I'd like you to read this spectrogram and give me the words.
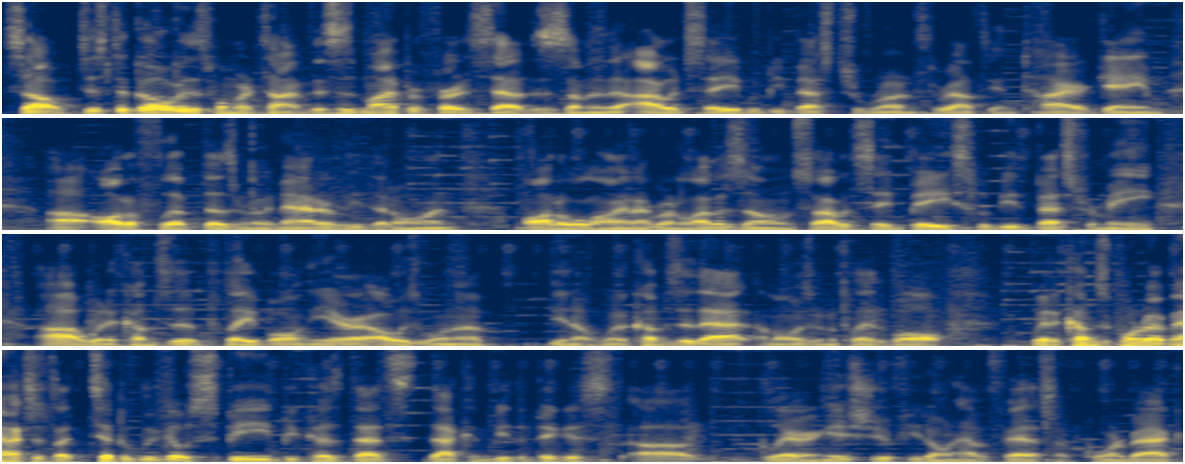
So just to go over this one more time, this is my preferred setup. This is something that I would say would be best to run throughout the entire game. Uh, auto flip doesn't really matter, leave that on. Auto align, I run a lot of zones, so I would say base would be the best for me. Uh, when it comes to play ball in the air, I always want to, you know, when it comes to that, I'm always going to play the ball. When it comes to cornerback matchups, I typically go speed because that's that can be the biggest uh, glaring issue if you don't have a fast enough cornerback.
